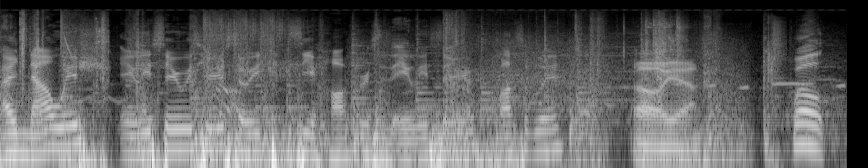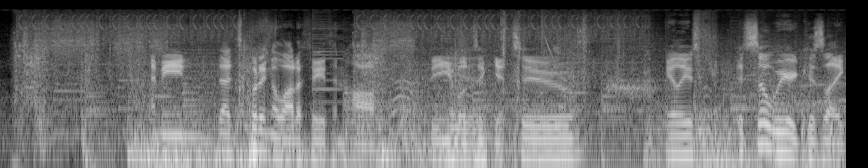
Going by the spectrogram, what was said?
I now wish Aliasaur was here so we can see Hoff versus Aliasaur, possibly. Oh yeah. Well, I mean that's putting a lot of faith in Hoff being able Yeah. to get to Alias. It's so weird because like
